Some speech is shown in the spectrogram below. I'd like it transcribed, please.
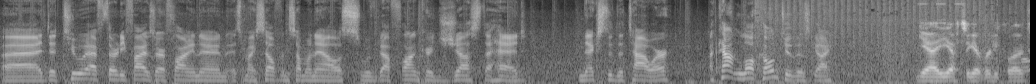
Uh, the two F-35s are flying in. It's myself and someone else. We've got flanker just ahead, next to the tower. I can't lock onto this guy. Yeah, you have to get really close.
